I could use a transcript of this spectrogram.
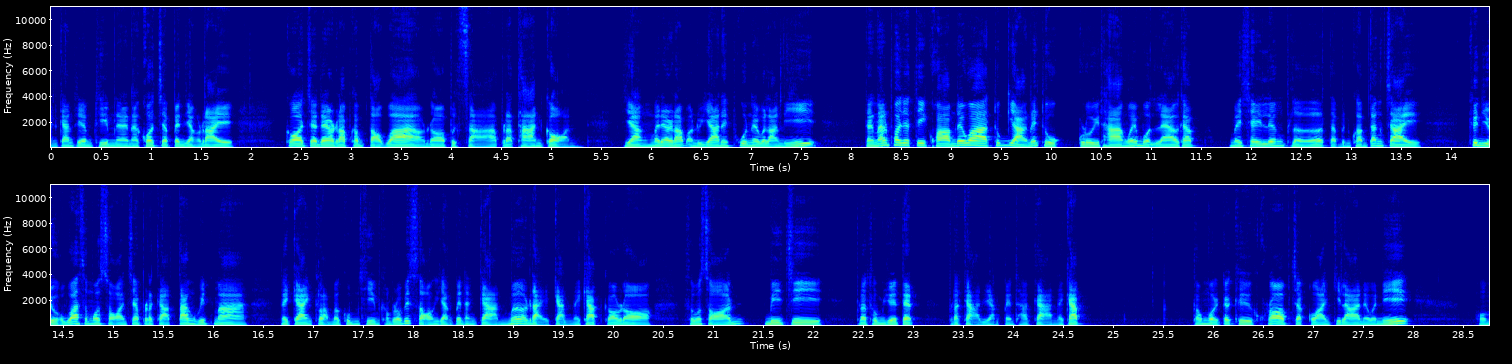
นการเตรียมทีมในอนาคตจะเป็นอย่างไร ก็จะได้รับคำตอบว่ารอปรึกษาประธานก่อน ยังไม่ได้รับอนุญาตให้พูดในเวลานี้ ดังนั้นพอจะตีความได้ว่าทุกอย่างได้ถูกกลุยทางไว้หมดแล้วครับ ไม่ใช่เรื่องเผลอแต่เป็นความตั้งใจ ขึ้นอยู่กับว่าสโมสรจะประกาศตั้งวิทมาในการกลับมาคุมทีมคำรบที่2อย่างเป็นทางการเมื่อไหร่กันนะครับ ก็รอสโมสร BG ประทุมยูไนเต็ดประกาศอย่างเป็นทางการนะครับ ทั้งหมดก็คือครอบจักรวาลกีฬาในวันนี้ ผม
